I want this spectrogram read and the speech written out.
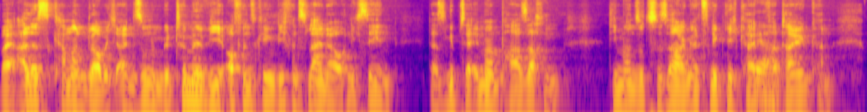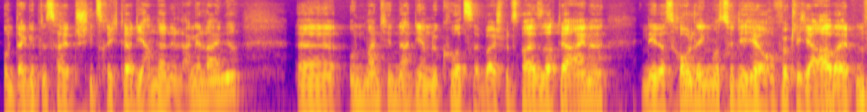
Weil alles kann man, glaube ich, in so einem Getümmel wie Offense gegen Defense Line auch nicht sehen. Da gibt es ja immer ein paar Sachen, die man sozusagen als Nicklichkeiten ja. verteilen kann. Und da gibt es halt Schiedsrichter, die haben da eine lange Leine äh, und manche, die haben eine kurze. Beispielsweise sagt der eine, nee, das Holding musst du dir hier auch wirklich erarbeiten.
